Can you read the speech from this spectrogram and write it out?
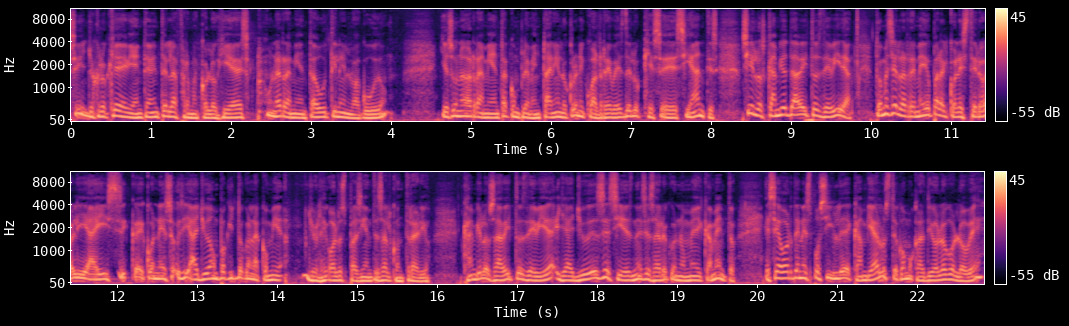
Sí, yo creo que evidentemente la farmacología es una herramienta útil en lo agudo y es una herramienta complementaria en lo crónico, al revés de lo que se decía antes. Sí, los cambios de hábitos de vida. Tómese el remedio para el colesterol y ahí con eso ayuda un poquito con la comida. Yo le digo a los pacientes al contrario, cambie los hábitos de vida y ayúdese si es necesario con un medicamento. ¿Ese orden es posible de cambiarlo? ¿Usted como cardiólogo lo ve?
